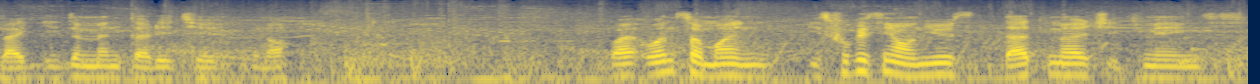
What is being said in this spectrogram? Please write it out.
Like it's the mentality, you know. When, when someone is focusing on you that much, it means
